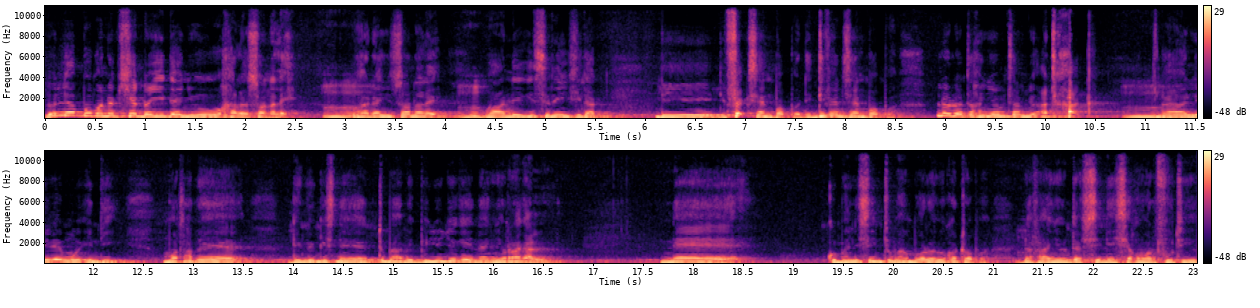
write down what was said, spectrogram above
loolu yëpp booba nag ceddo yi dañu xala sonale waaw dañu sonale waaw léegi sëriñ si nag di di fekk seen bopp di defend seen bopp looloo tax ñoom itam ñu attaque waaw li leen moo indi moo tax ba di nga gis ne tubaab bi bi ñu jógee nag ñu ragal ne ku mel ni sëñ Tuubaa mbooloo mi ko topp dafaa ñëw def si ni Cheikh Omar Fouti yu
